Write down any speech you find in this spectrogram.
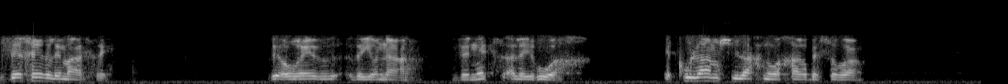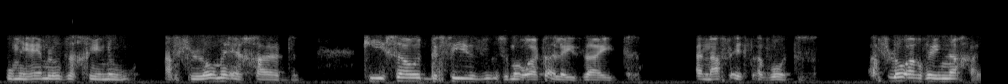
זכר למעשה, ועורב ויונה, ונץ עלי רוח, את כולם שילחנו אחר בשורה, ומהם לא זכינו, אף לא מאחד, כי יישא עוד בפיו זמורת עלי זית, ענף עץ אבות, אף לא ערבי נחל.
